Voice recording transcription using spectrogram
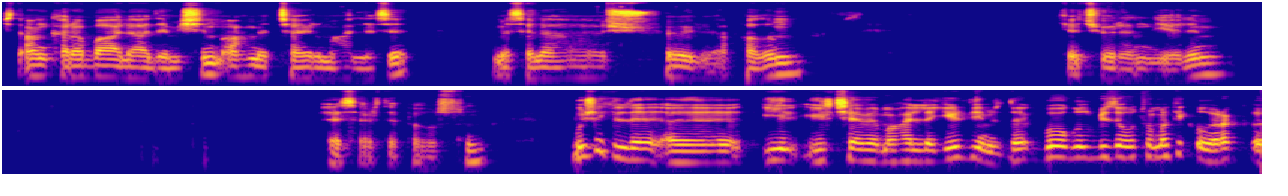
işte Ankara Bala demişim. Ahmet Çayır Mahallesi. Mesela şöyle yapalım. Keçiören diyelim. Esertepe olsun. Bu şekilde e, il, ilçe ve mahalle girdiğimizde Google bize otomatik olarak e,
